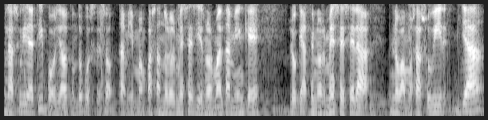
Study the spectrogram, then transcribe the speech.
la subida de tipos. Ya lo tonto, pues eso, también van pasando los meses y es normal también que lo que hace unos meses era no vamos a subir ya,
